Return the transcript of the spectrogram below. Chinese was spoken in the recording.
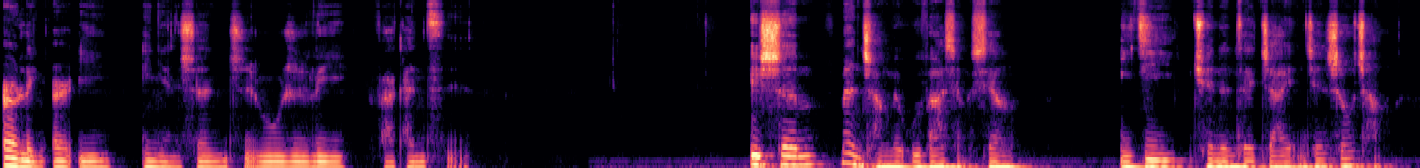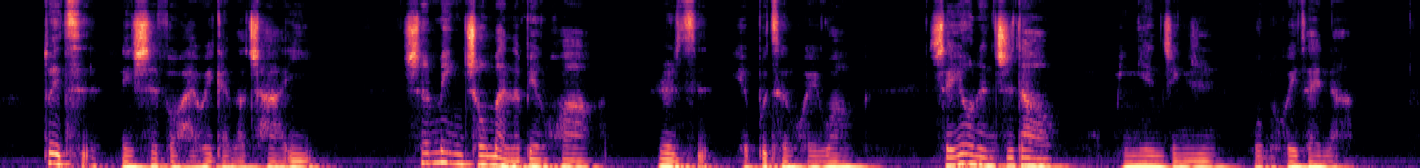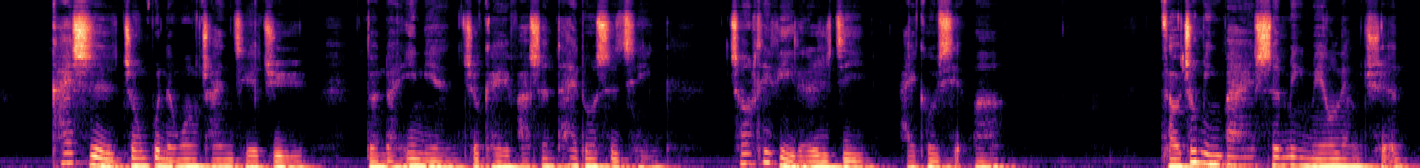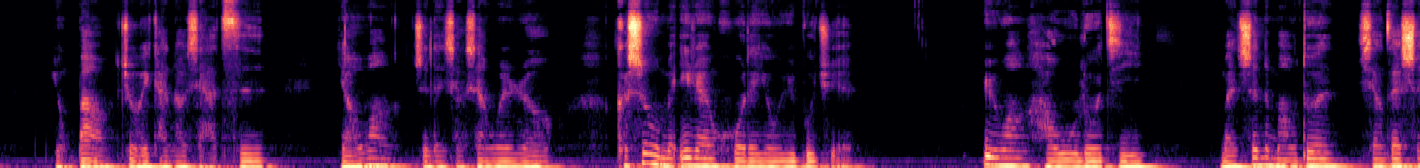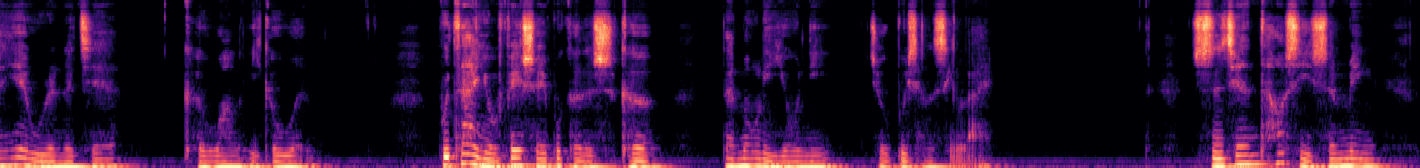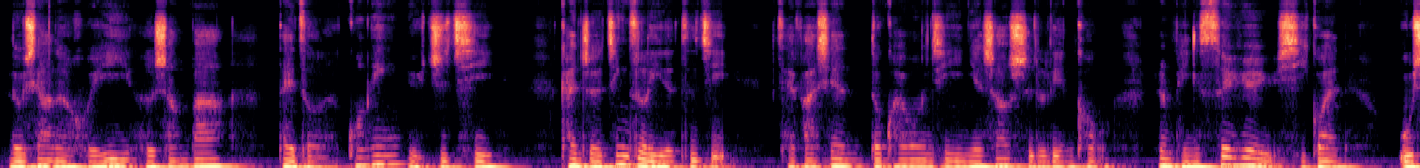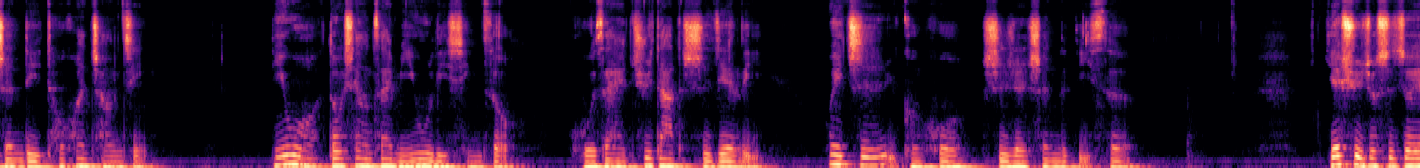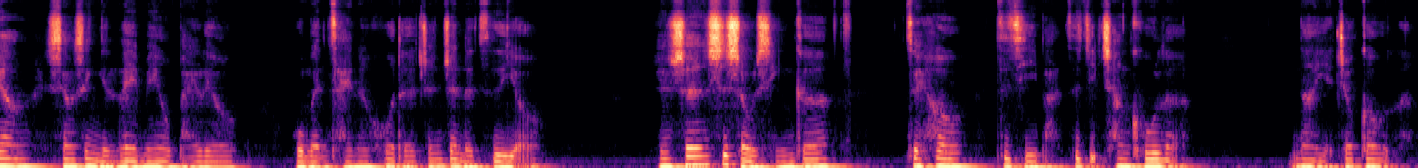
二零二一一年生植物日历发刊词：一生漫长的无法想象，一季却能在眨眼间收场。对此，你是否还会感到诧异？生命充满了变化，日子也不曾回望，谁又能知道明年今日我们会在哪？开始终不能望穿结局，短短一年就可以发生太多事情。抽屉里的日记还够写吗？早就明白生命没有两全，拥抱就会看到瑕疵，遥望只能想象温柔。可是我们依然活得犹豫不决，欲望毫无逻辑，满身的矛盾像在深夜无人的街。渴望一个吻，不再有非谁不可的时刻，但梦里有你就不想醒来。时间淘洗生命，留下了回忆和伤疤，带走了光阴与稚气。看着镜子里的自己，才发现都快忘记年少时的脸孔，任凭岁月与习惯无声地偷换场景。你我都像在迷雾里行走，活在巨大的世界里，未知与困惑是人生的底色。也许就是这样，相信眼泪没有白流，我们才能获得真正的自由。人生是首情歌，最后自己把自己唱哭了，那也就够了。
